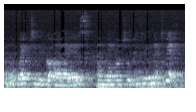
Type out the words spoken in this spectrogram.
Wait till we've got our layers and then I'll talk you through the next bit.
